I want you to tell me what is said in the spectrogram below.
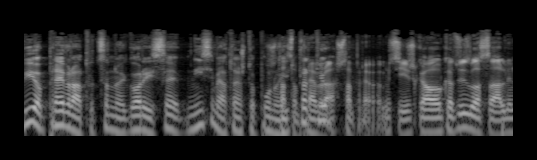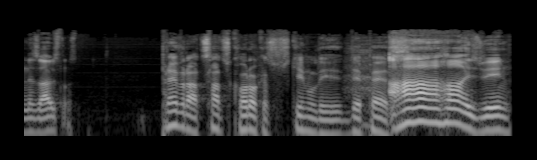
bio prevrat u Crnoj Gori i sve, nisam ja to nešto puno Šta to ispratio. prevra, šta prevra? Misliš kao kad su izglasali nezavisnost? Prevrat sad skoro kad su skinuli DPS. Aha, izvin.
